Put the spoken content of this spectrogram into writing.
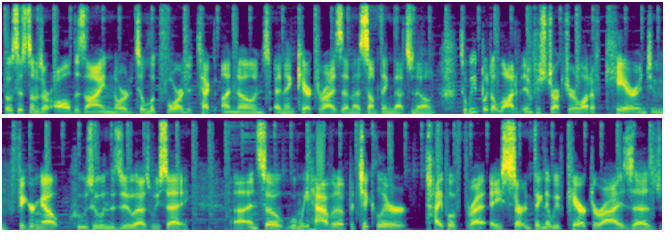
Those systems are all designed in order to look for and detect unknowns and then characterize them as something that's known. So we put a lot of infrastructure, a lot of care into figuring out who's who in the zoo, as we say. Uh, and so when we have a particular type of threat, a certain thing that we've characterized as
